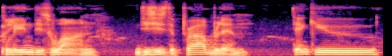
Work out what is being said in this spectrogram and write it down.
clean this one. This is the problem. Thank you.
